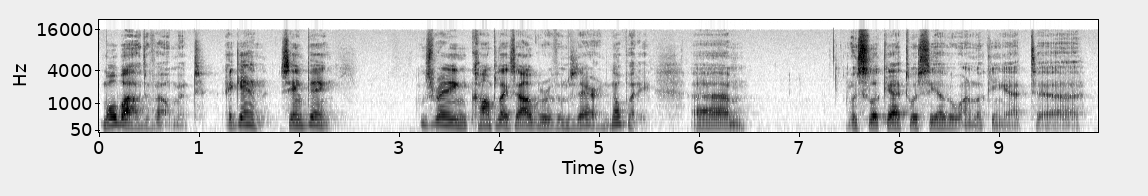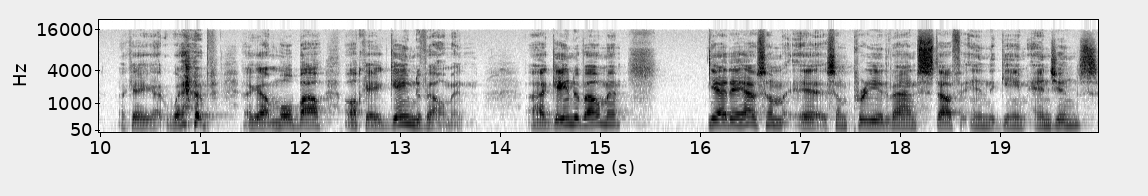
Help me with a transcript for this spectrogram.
mobile development. Again, same thing. Who's writing complex algorithms there? Nobody. Um, let's look at, what's the other one looking at? Uh, okay, I got web, I got mobile. Okay, game development. Uh, game development, yeah, they have some, uh, some pretty advanced stuff in the game engines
